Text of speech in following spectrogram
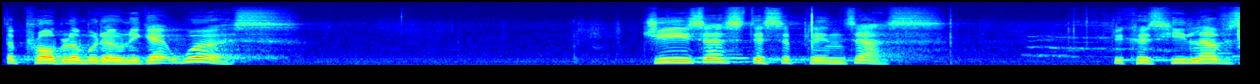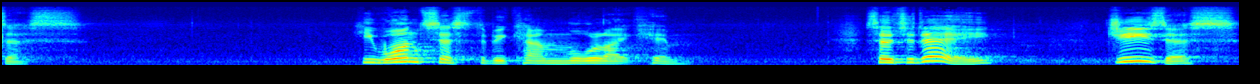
the problem would only get worse. Jesus disciplines us because he loves us. He wants us to become more like him. So today, Jesus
